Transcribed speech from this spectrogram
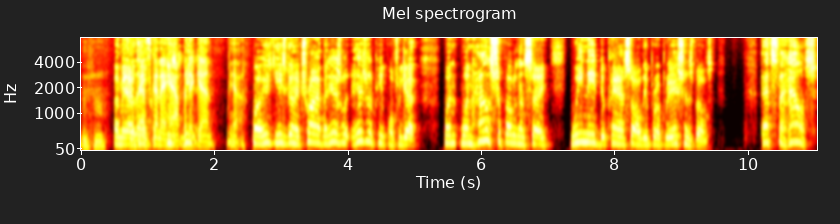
Mm-hmm. I mean, so I that's going to happen again. Yeah. Well, he's, he's going to try, but here's what here's what people forget: when when House Republicans say we need to pass all the appropriations bills, that's the House.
